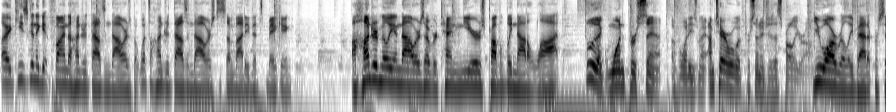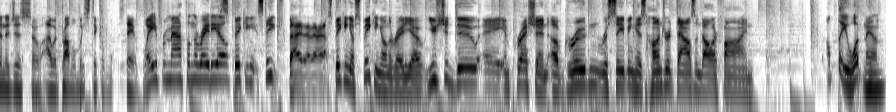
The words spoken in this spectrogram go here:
Like he's gonna get fined hundred thousand dollars, but what's hundred thousand dollars to somebody that's making hundred million dollars over ten years? Probably not a lot. Only like 1% of what he's making. I'm terrible with percentages. That's probably wrong. You are really bad at percentages, so I would probably stick stay away from math on the radio. Speaking Steve, speaking of speaking on the radio, you should do a impression of Gruden receiving his hundred thousand dollar fine. I'll tell you what, man.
